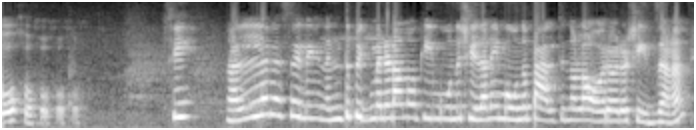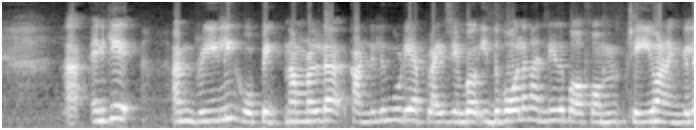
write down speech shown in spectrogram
ഓഹോ ഹോ ഹോ ഹോ സി നല്ല രസമില്ലേ? എന്ത് പിഗ്മെന്റഡ് ആണെന്ന് നോക്കി ഈ മൂന്ന് ഷെയ്ഡാണ് ഈ മൂന്ന് പാലറ്റിൽ നിന്നുള്ള ഓരോരോ ഷെയ്ഡ്സ് ആണ്. എനിക്ക് ഐ എം റിയലി ഹോപ്പിംഗ് നമ്മളുടെ കണ്ണിലും കൂടി അപ്ലൈ ചെയ്യുമ്പോൾ ഇതുപോലെ തന്നെ ഇത് പെർഫോം ചെയ്യുവാണെങ്കിൽ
